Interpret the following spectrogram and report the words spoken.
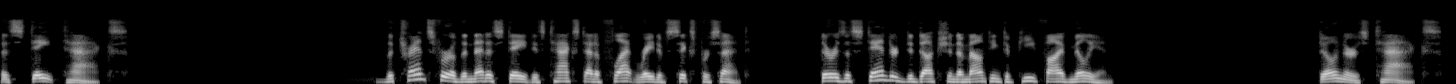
Estate tax The transfer of the net estate is taxed at a flat rate of 6%. There is a standard deduction amounting to P5 million. Donor's tax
